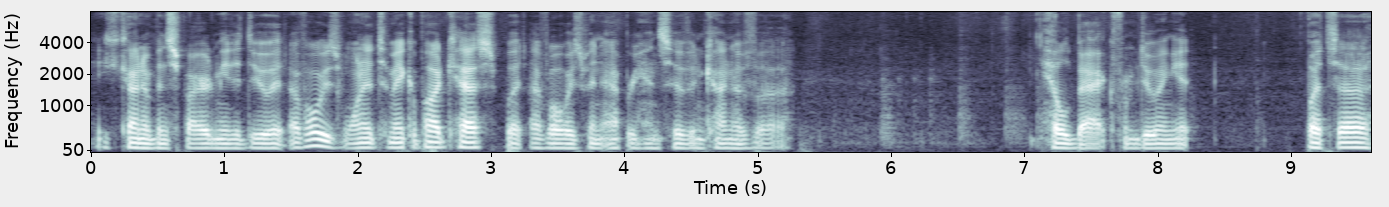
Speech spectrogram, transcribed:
He kind of inspired me to do it. I've always wanted to make a podcast, but I've always been apprehensive and kind of uh, held back from doing it. But uh,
